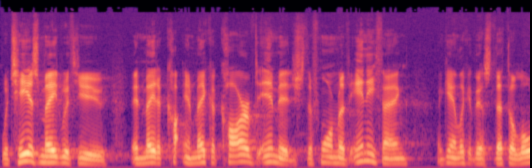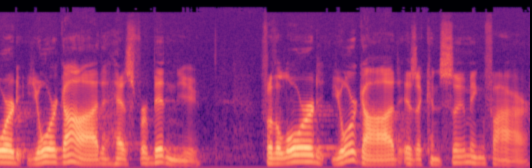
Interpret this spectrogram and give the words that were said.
which he has made with you, and, made a, and make a carved image, the form of anything. Again, look at this that the Lord your God has forbidden you. For the Lord your God is a consuming fire,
